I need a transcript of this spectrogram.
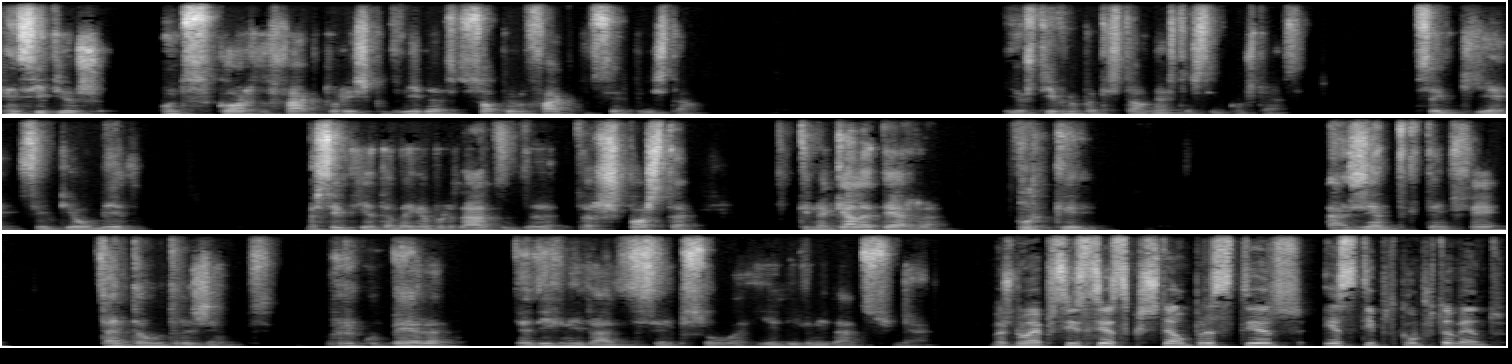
em sítios onde se corre de facto o risco de vida só pelo facto de ser cristão. E eu estive no Paquistão nestas circunstâncias. Sei o que é, sei o que é o medo, mas sei o que é também a verdade da resposta que naquela terra, porque há gente que tem fé, tanta outra gente recupera a dignidade de ser pessoa e a dignidade de sonhar. Mas não é preciso ser-se cristão para se ter esse tipo de comportamento?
